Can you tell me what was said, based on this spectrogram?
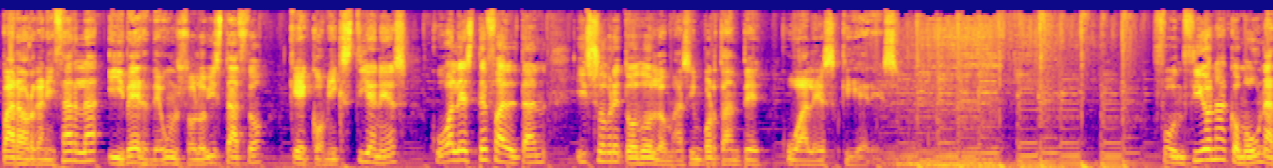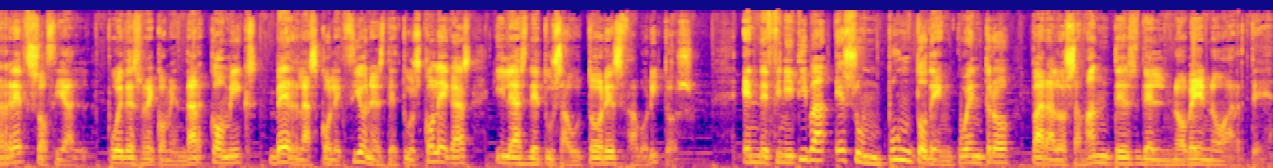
para organizarla y ver de un solo vistazo qué cómics tienes, cuáles te faltan y sobre todo, lo más importante, cuáles quieres. Funciona como una red social. Puedes recomendar cómics, ver las colecciones de tus colegas y las de tus autores favoritos. En definitiva, es un punto de encuentro para los amantes del noveno arte.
